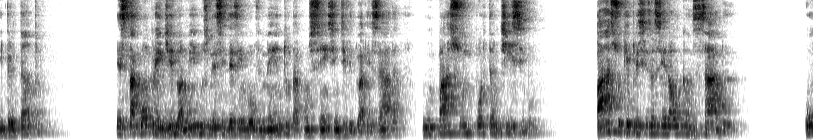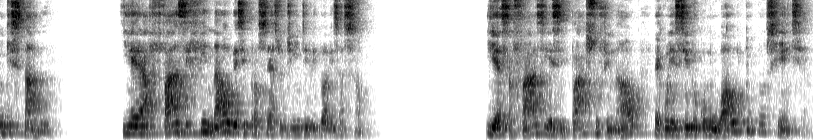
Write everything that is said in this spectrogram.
Entretanto, está compreendido, amigos, nesse desenvolvimento da consciência individualizada, um passo importantíssimo, passo que precisa ser alcançado, conquistado, que é a fase final desse processo de individualização. E essa fase, esse passo final, é conhecido como autoconsciência.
